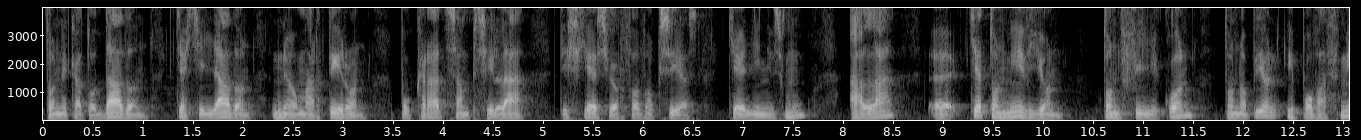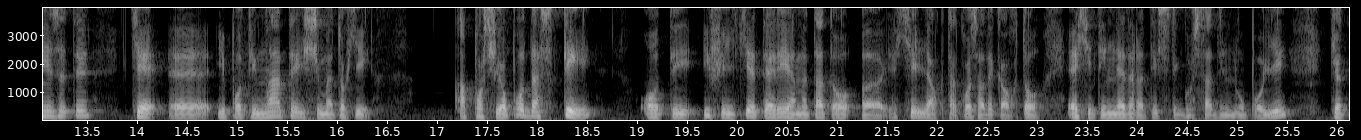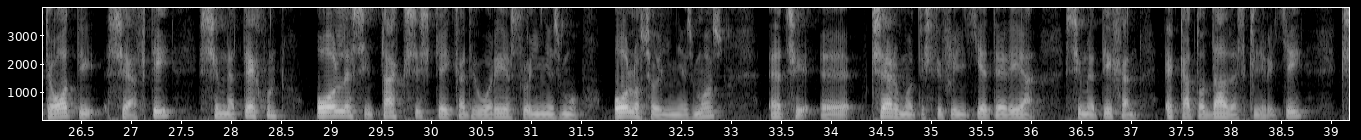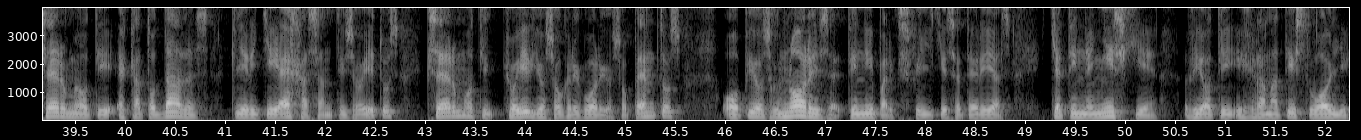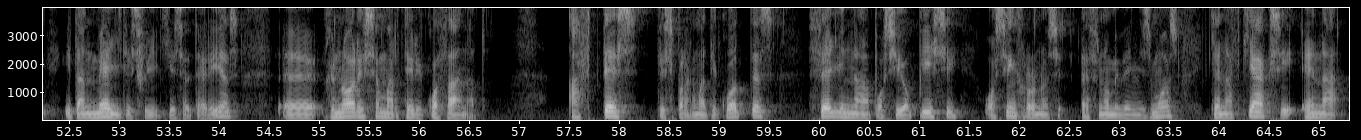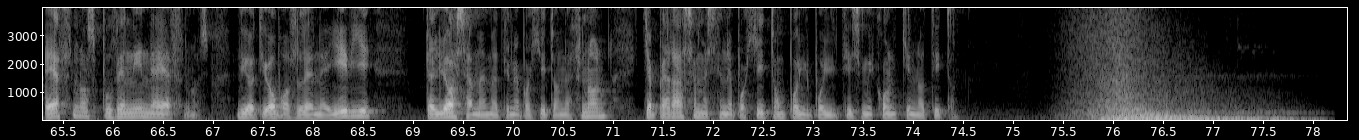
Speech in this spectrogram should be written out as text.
των εκατοντάδων και χιλιάδων νεομαρτύρων που κράτησαν ψηλά τη σχέση Ορθοδοξίας και Ελληνισμού, αλλά ε, και των ίδιων των φιλικών, των οποίων υποβαθμίζεται και ε, υποτιμάται η συμμετοχή. Αποσιωπώντας τι, ότι η φιλική εταιρεία μετά το 1818 ε, έχει την έδρα της στην Κωνσταντινούπολη και το ότι σε αυτή συμμετέχουν όλες οι τάξεις και οι κατηγορίες του ελληνισμού. Όλος ο ελληνισμός, έτσι ε, ξέρουμε ότι στη φιλική εταιρεία συμμετείχαν εκατοντάδες κληρικοί, ξέρουμε ότι εκατοντάδες κληρικοί έχασαν τη ζωή τους, ξέρουμε ότι και ο ίδιος ο Γρηγόριος ο Πέμπτος, ο οποίος γνώριζε την ύπαρξη φιλικής εταιρείας και την ενίσχυε διότι οι γραμματείς του όλοι ήταν μέλη της φιλικής εταιρείας, ε, γνώρισε μαρτυρικό θάνατο. Αυτές τις πραγματικότητες θέλει να αποσιωπήσει ο σύγχρονος εθνομηδενισμός και να φτιάξει ένα έθνος που δεν είναι έθνος. Διότι όπως λένε οι ίδιοι, τελειώσαμε με την εποχή των εθνών και περάσαμε στην εποχή των πολυπολιτισμικών κοινοτήτων.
